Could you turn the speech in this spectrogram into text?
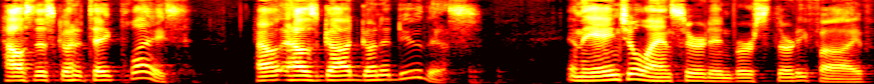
How's this going to take place? How, how's God going to do this? And the angel answered in verse 35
